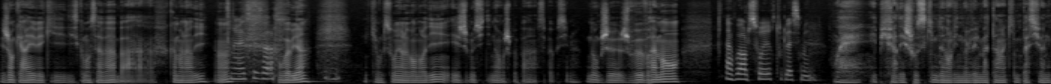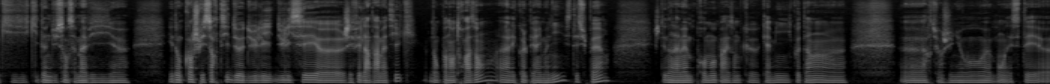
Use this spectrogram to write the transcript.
Les gens qui arrivent et qui disent comment ça va, bah, comme un lundi. Hein. ça. On voit bien. Mm. Et qui ont le sourire le vendredi. Et je me suis dit non, je peux pas, c'est pas possible. Donc je, je, veux vraiment. Avoir le sourire toute la semaine. Ouais, et puis faire des choses qui me donnent envie de me lever le matin, qui me passionnent, qui, qui donnent du sens à ma vie. Euh. Et donc quand je suis sorti de, du, du, lycée, euh, j'ai fait de l'art dramatique. Donc pendant trois ans à l'école Périmonie, c'était super. J'étais dans la même promo par exemple que Camille Cotin. Euh, Arthur Junio. Euh, bon, c'était euh,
